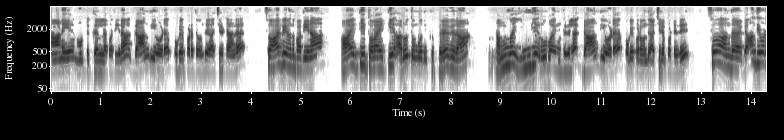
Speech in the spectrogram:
நாணய நோட்டுகளில் பார்த்தீங்கன்னா காந்தியோட புகைப்படத்தை வந்து அச்சிட்டாங்க. ஸோ ஆர்பிஐ வந்து பார்த்தீங்கன்னா ஆயிரத்தி தொள்ளாயிரத்தி அறுபத்தி ஒன்பதுக்கு பிறகுதான் நம்ம இந்திய ரூபாய் நோட்டுகளில் காந்தியோட புகைப்படம் வந்து அச்சிடப்பட்டது. ஸோ அந்த காந்தியோட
